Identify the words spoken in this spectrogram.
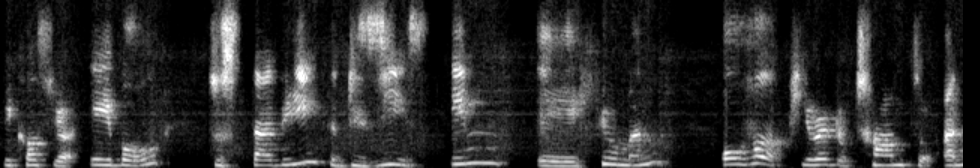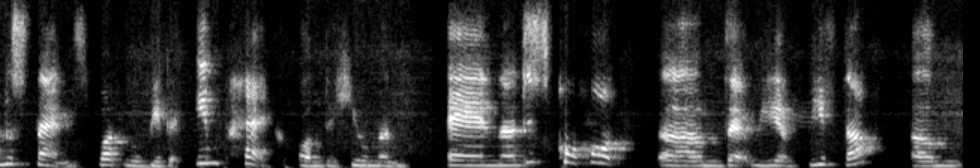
because you're able to study the disease in a human over a period of time to understand what will be the impact on the human. And uh, this cohort um, that we have beefed up, um,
